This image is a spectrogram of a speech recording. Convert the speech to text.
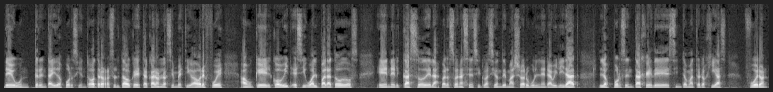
de un 32%. Otro resultado que destacaron los investigadores fue, aunque el COVID es igual para todos, en el caso de las personas en situación de mayor vulnerabilidad, los porcentajes de sintomatologías fueron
